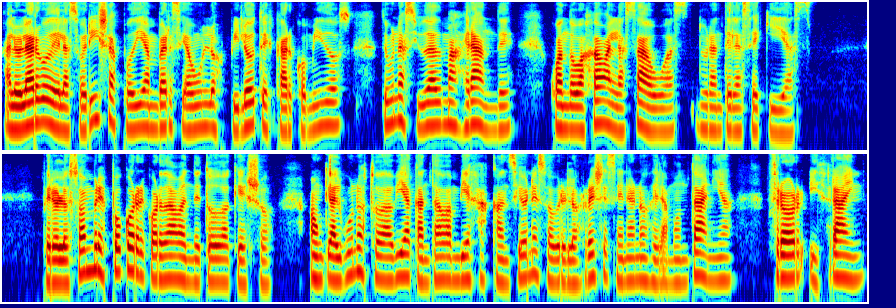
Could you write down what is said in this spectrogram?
A lo largo de las orillas podían verse aún los pilotes carcomidos de una ciudad más grande cuando bajaban las aguas durante las sequías. Pero los hombres poco recordaban de todo aquello, aunque algunos todavía cantaban viejas canciones sobre los reyes enanos de la montaña, Thror y Thrain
